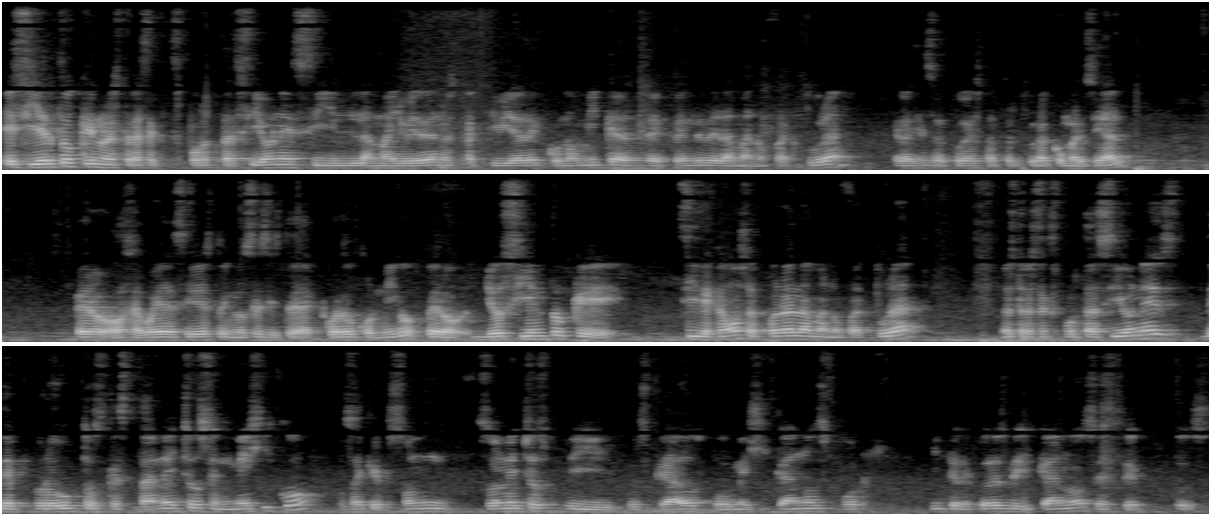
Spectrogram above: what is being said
es cierto que nuestras exportaciones y la mayoría de nuestra actividad económica depende de la manufactura, gracias a toda esta apertura comercial. Pero, o sea, voy a decir esto y no sé si estoy de acuerdo conmigo, pero yo siento que si dejamos afuera la manufactura, nuestras exportaciones de productos que están hechos en México, o sea, que son, son hechos y pues creados por mexicanos, por intelectuales mexicanos, este, pues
